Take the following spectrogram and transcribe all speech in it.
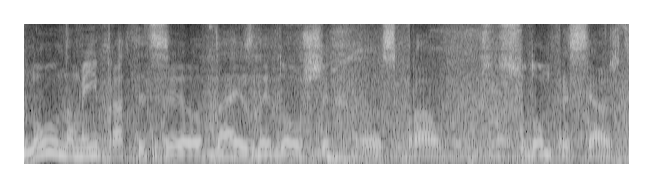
Ну, на моїй практиці одна із найдовших е, справ судом присяжних.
